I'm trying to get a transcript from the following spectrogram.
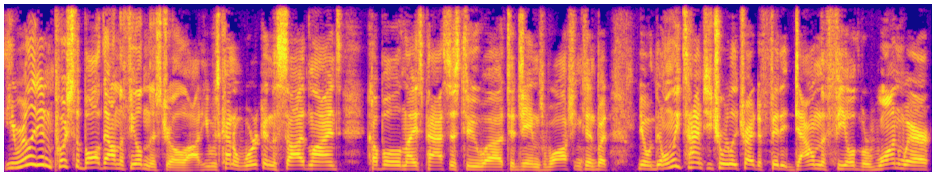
He really didn't push the ball down the field in this drill a lot. He was kind of working the sidelines, a couple nice passes to uh, to James Washington, but you know the only times he really tried to fit it down the field were one where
